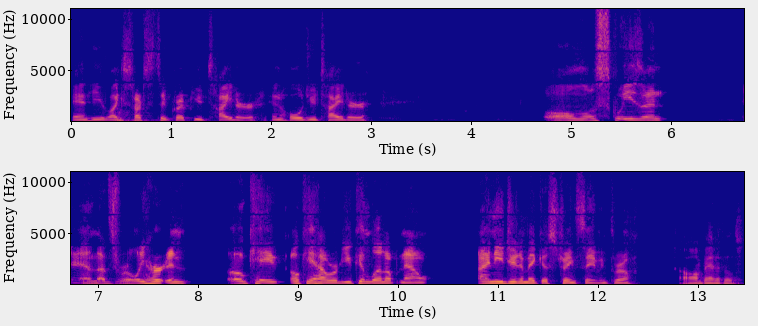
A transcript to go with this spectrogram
And he like starts to grip you tighter and hold you tighter. Almost squeezing. And that's really hurting. Okay, okay, Howard, you can let up now. I need you to make a strength saving throw. Oh, I'm bad at those.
